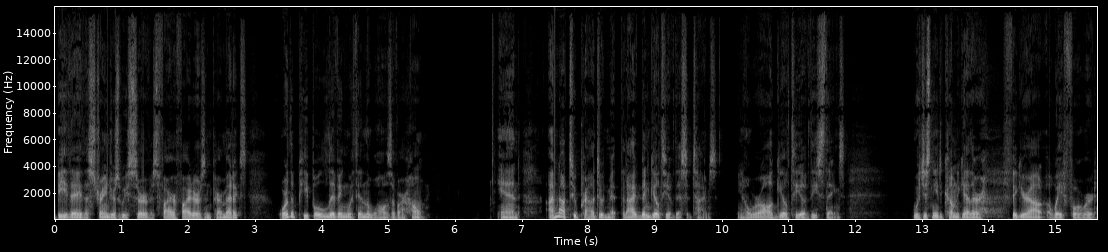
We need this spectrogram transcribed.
be they the strangers we serve as firefighters and paramedics, or the people living within the walls of our home. And I'm not too proud to admit that I've been guilty of this at times. You know, we're all guilty of these things. We just need to come together, figure out a way forward,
